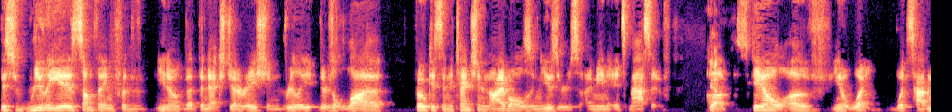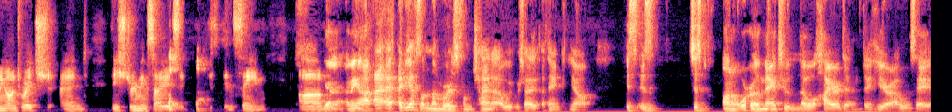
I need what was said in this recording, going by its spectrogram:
this really is something for the you know that the next generation really there's a lot of focus and attention and eyeballs and users i mean it's massive yeah. uh, scale of you know what what's happening on twitch and these streaming sites is insane Um, yeah, I mean, I, I, I do have some numbers from China, which I, I think you know is is just on an order of magnitude level higher than, than here. I would say,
